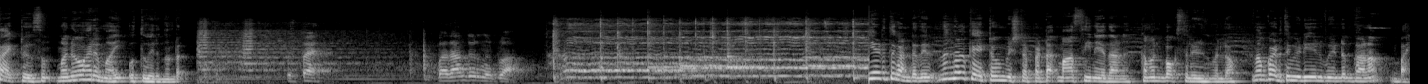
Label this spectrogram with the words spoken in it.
ഫാക്ടേഴ്സും മനോഹരമായി ഒത്തുവരുന്നുണ്ട്. ഈ അടുത്ത് കണ്ടതിൽ നിങ്ങൾക്ക് ഏറ്റവും ഇഷ്ടപ്പെട്ട മാസീൻ ഏതാണ്? കമന്റ് ബോക്സിൽ എഴുതുമല്ലോ. നമുക്ക് അടുത്ത വീഡിയോയിൽ വീണ്ടും കാണാം. ബൈ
